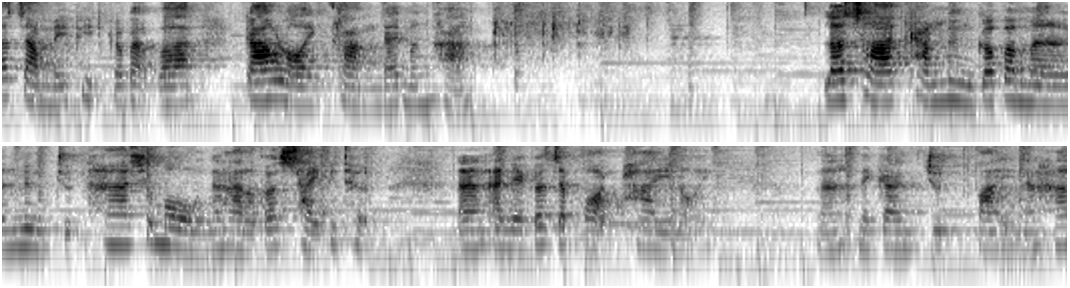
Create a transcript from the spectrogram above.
ถ้าจำไม่ผิดก็แบบว่า 900 ครั้งได้มั้งคะ แล้วชาร์จครั้งหนึ่งก็ประมาณ 1.5 ชั่วโมงนะคะ แล้วก็ใช้ไปเถอะนะ อันนี้ก็จะปลอดภัยหน่อยนะในการจุดไฟนะคะ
